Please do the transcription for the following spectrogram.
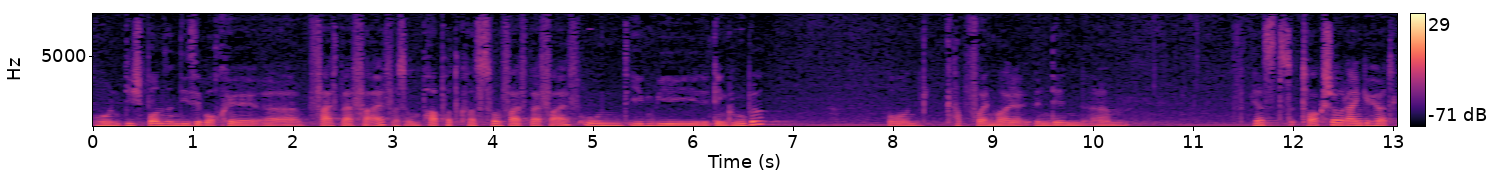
Und die sponsern diese Woche äh, 5x5, also ein paar Podcasts von 5x5 und irgendwie den Gruber. Und habe vorhin mal in den ähm, erst Talkshow reingehört.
